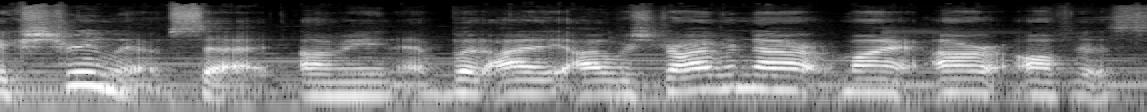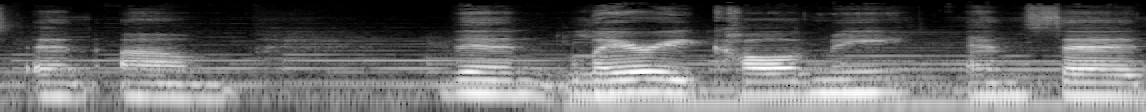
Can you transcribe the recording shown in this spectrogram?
extremely upset. I mean, but I, I was driving to our, my our office, and um, then Larry called me and said,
